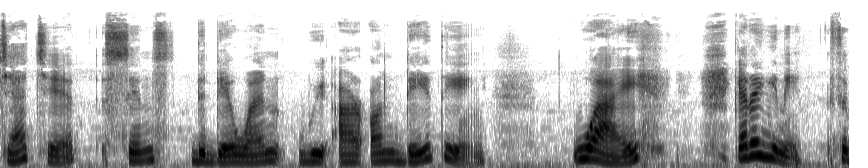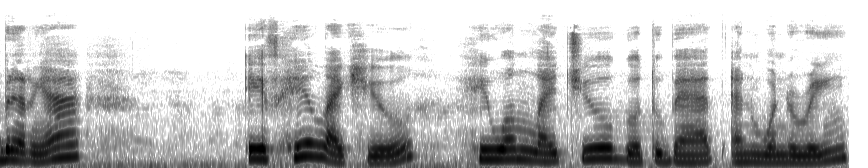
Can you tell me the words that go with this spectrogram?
judge it since the day when we are on dating. Why? Karena gini, sebenarnya if he likes you, he won't let you go to bed and wondering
